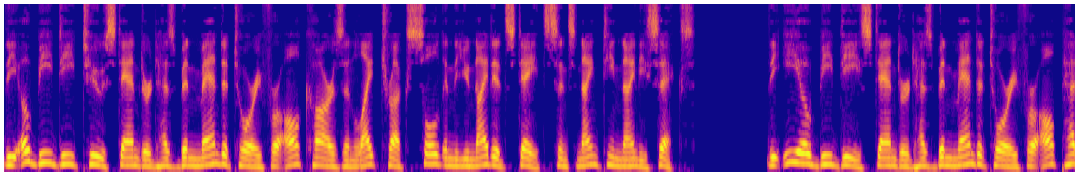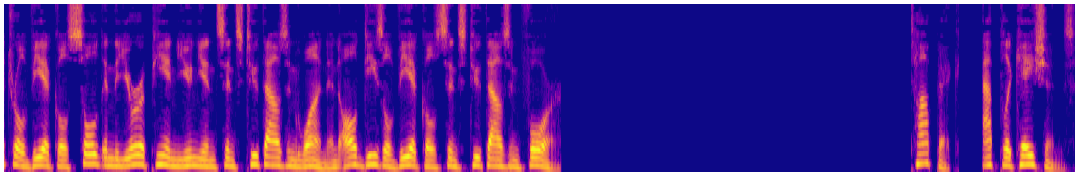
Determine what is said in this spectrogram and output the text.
The OBD2 standard has been mandatory for all cars and light trucks sold in the United States since 1996. The EOBD standard has been mandatory for all petrol vehicles sold in the European Union since 2001 and all diesel vehicles since 2004. Topic: Applications.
